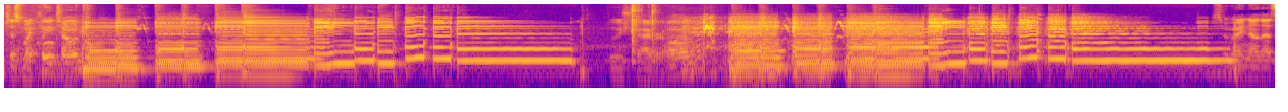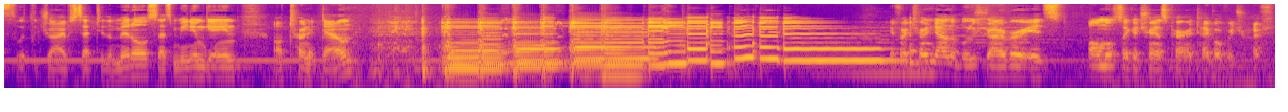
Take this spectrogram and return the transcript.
just my clean tone. Drive set to the middle, so that's medium gain. I'll turn it down. If I turn down the blues driver, it's almost like a transparent type overdrive.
